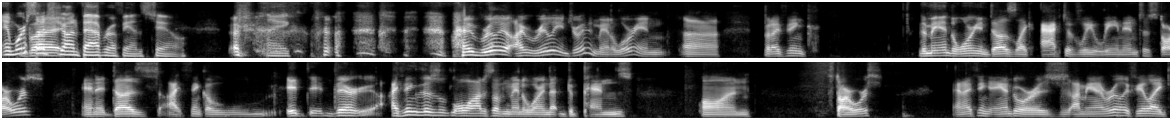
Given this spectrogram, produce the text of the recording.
And we're But- such Jon Favreau fans too. Like, I really, I really enjoy the Mandalorian. Uh, but I think the Mandalorian does like actively lean into Star Wars, and it does. I think a it, it there. I think there's a lot of stuff in Mandalorian that depends on Star Wars, and I think Andor is. I mean, I really feel like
